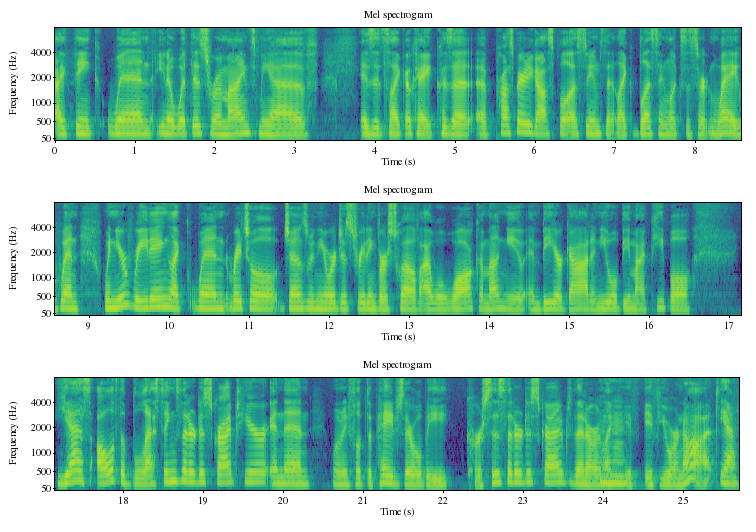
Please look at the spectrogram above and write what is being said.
i think when you know what this reminds me of is it's like okay because a, a prosperity gospel assumes that like blessing looks a certain way when when you're reading like when rachel jones when you were just reading verse 12 i will walk among you and be your god and you will be my people yes all of the blessings that are described here and then when we flip the page there will be curses that are described that are like if if you are not Yeah.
